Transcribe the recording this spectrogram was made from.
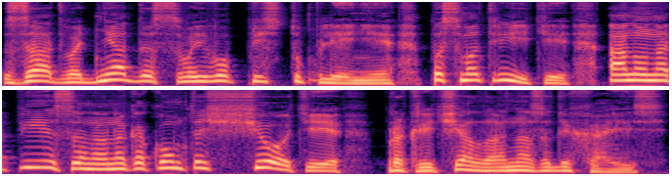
за два дня до своего преступления. Посмотрите, оно написано на каком-то счете!» — прокричала она, задыхаясь.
